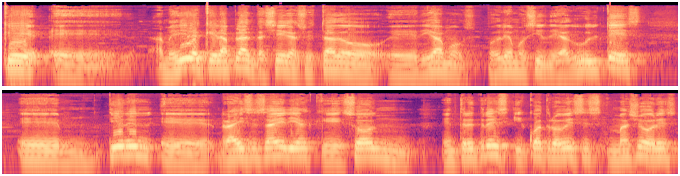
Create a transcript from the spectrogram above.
que eh, a medida que la planta llega a su estado, eh, digamos, podríamos decir, de adultez, tienen raíces aéreas que son entre 3 y 4 veces mayores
